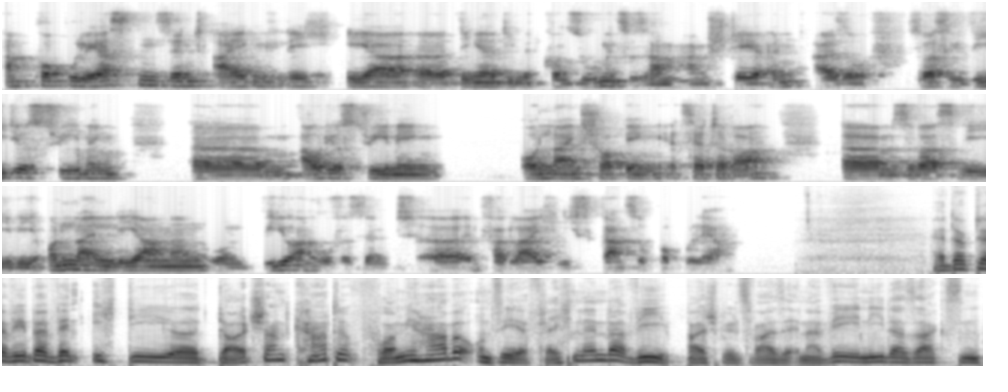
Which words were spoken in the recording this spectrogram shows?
am populärsten sind eigentlich eher äh, Dinge, die mit Konsum in Zusammenhang stehen. Also sowas wie Videostreaming, ähm, Audio-Streaming, Online-Shopping etc ähm, sowas wie, wie Online-Lernen und Videoanrufe sind äh, im Vergleich nicht ganz so populär. Herr Dr. Weber, wenn ich die äh, Deutschlandkarte vor mir habe und sehe Flächenländer wie beispielsweise NRW, Niedersachsen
